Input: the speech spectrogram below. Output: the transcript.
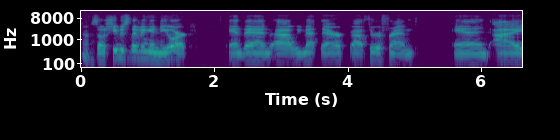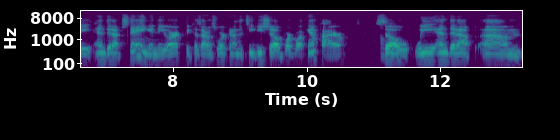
Huh. So she was living in New York, and then uh, we met there uh, through a friend. And I ended up staying in New York because I was working on the TV show Boardwalk Empire. So we ended up, um,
